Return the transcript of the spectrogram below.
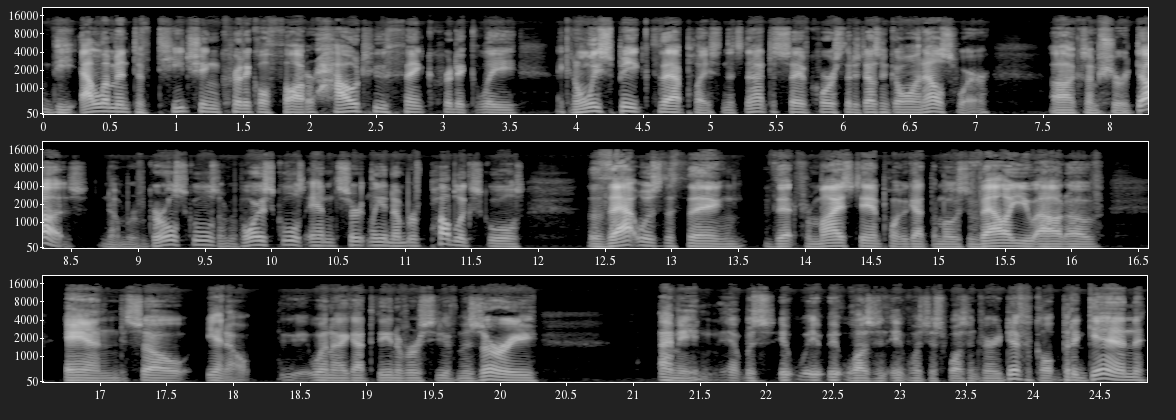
the element of teaching critical thought or how to think critically. I can only speak to that place, and it's not to say, of course, that it doesn't go on elsewhere because uh, I'm sure it does. Number of girls' schools, number of boys' schools, and certainly a number of public schools. That was the thing that, from my standpoint, we got the most value out of. And so, you know, when I got to the University of Missouri, I mean, it was it, it, wasn't it was just wasn't very difficult. But again,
